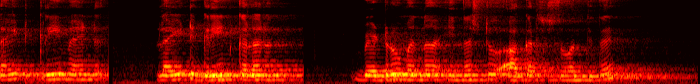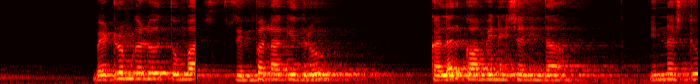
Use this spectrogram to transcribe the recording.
Light cream and light green colour ಬೆಡ್ರೂಮನ್ನು ಇನ್ನಷ್ಟು ಆಕರ್ಷಿಸುವಂತಿದೆ. ಬೆಡ್ರೂಮ್ಗಳು ತುಂಬ ಸಿಂಪಲ್ ಆಗಿದ್ದರೂ ಕಲರ್ ಕಾಂಬಿನೇಷನಿಂದ ಇನ್ನಷ್ಟು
